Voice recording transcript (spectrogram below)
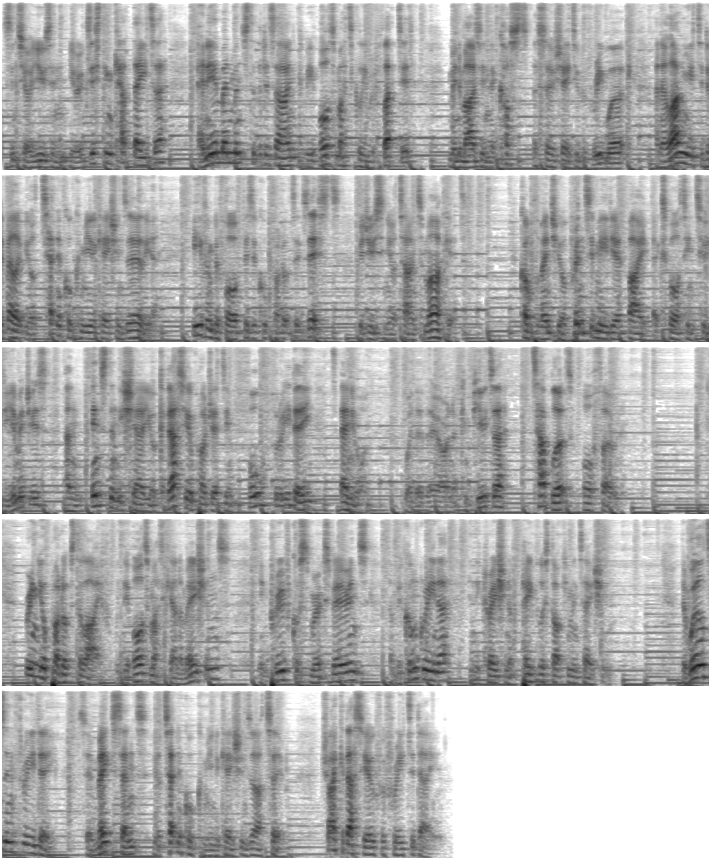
Since you're using your existing CAD data, any amendments to the design can be automatically reflected, minimising the costs associated with rework and allowing you to develop your technical communications earlier, even before a physical product exists, reducing your time to market. Complement your printed media by exporting 2D images and instantly share your Cadasio project in full 3D to anyone, whether they are on a computer, tablet or phone. Bring your products to life with the automatic animations, improve customer experience and become greener in the creation of paperless documentation. The world's in 3D, so it makes sense your technical communications are too. Try Cadasio for free today.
